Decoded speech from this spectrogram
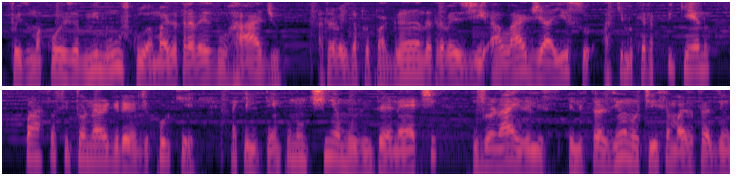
fez uma coisa minúscula, mas através do rádio, através da propaganda, através de alardear isso, aquilo que era pequeno passa a se tornar grande. Por quê? Naquele tempo não tínhamos internet, os jornais eles, eles traziam a notícia, mas traziam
